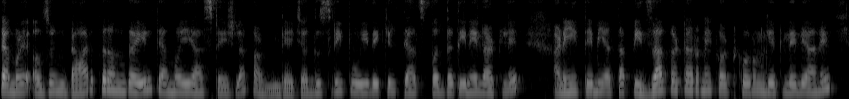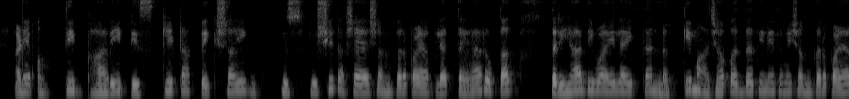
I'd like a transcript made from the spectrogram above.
त्यामुळे अजून डार्क रंग येईल त्यामुळे या स्टेजला काढून घ्यायच्या दुसरी पोळी देखील त्याच पद्धतीने लाटले आणि इथे मी आता पिझ्झा कटरने कट करून घेतलेली आहे आणि अगदी भारी बिस्किटापेक्षाही खुसखुशीत अशा या शंकरपाळ्या आपल्या तयार होतात. तर ह्या दिवाळीला एकदा नक्की माझ्या पद्धतीने तुम्ही शंकरपाळ्या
